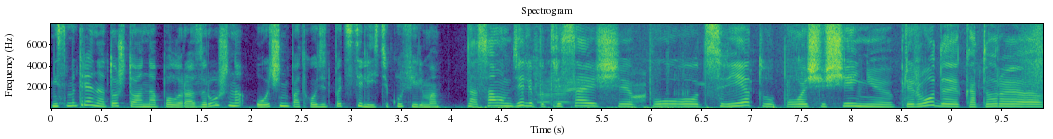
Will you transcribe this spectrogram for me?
Несмотря на то, что она полуразрушена, очень подходит под стилистику фильма. На самом деле потрясающе по цвету, по ощущению природы, которая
